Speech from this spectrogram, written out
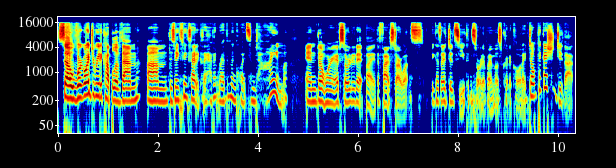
So we're going to read a couple of them. Um, this makes me excited because I haven't read them in quite some time. And don't worry, I've sorted it by the five star ones because I did see you can sort it by most critical, and I don't think I should do that.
